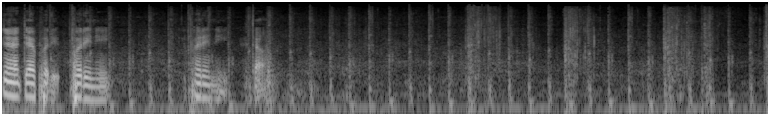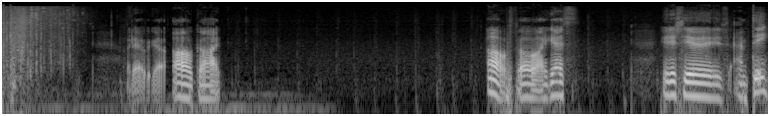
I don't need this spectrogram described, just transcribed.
yeah, they're pretty pretty neat, pretty neat stuff. There we go. Oh, God. Oh, so I guess this here is empty.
